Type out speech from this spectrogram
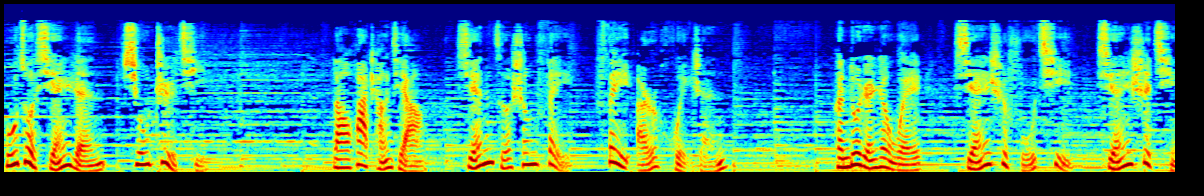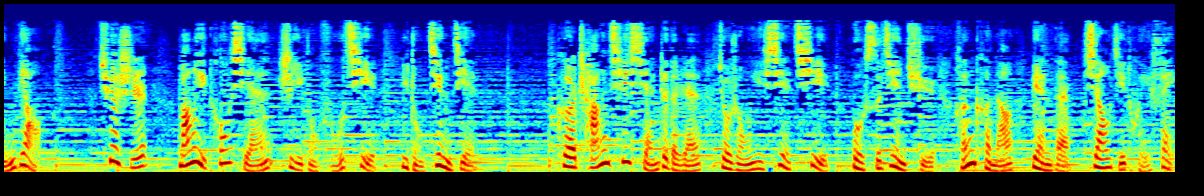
不做闲人，修志气。老话常讲：“闲则生废，废而毁人。”很多人认为闲是福气，闲是情调。确实，忙里偷闲是一种福气，一种境界。可长期闲着的人就容易泄气、不思进取，很可能变得消极颓废。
